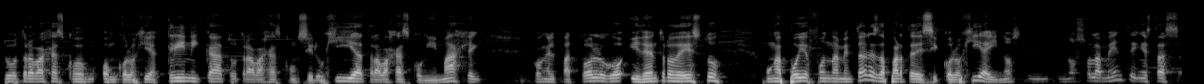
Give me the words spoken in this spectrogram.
Tú trabajas con oncología clínica, tú trabajas con cirugía, trabajas con imagen, con el patólogo y dentro de esto un apoyo fundamental es la parte de psicología y no, no solamente en estas,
